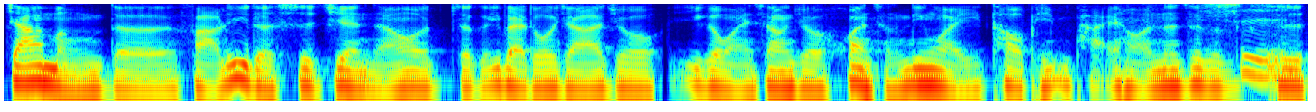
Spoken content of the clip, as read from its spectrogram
加盟的法律的事件，然后这个一百多家就一个晚上就换成另外一套品牌哈。那这个是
